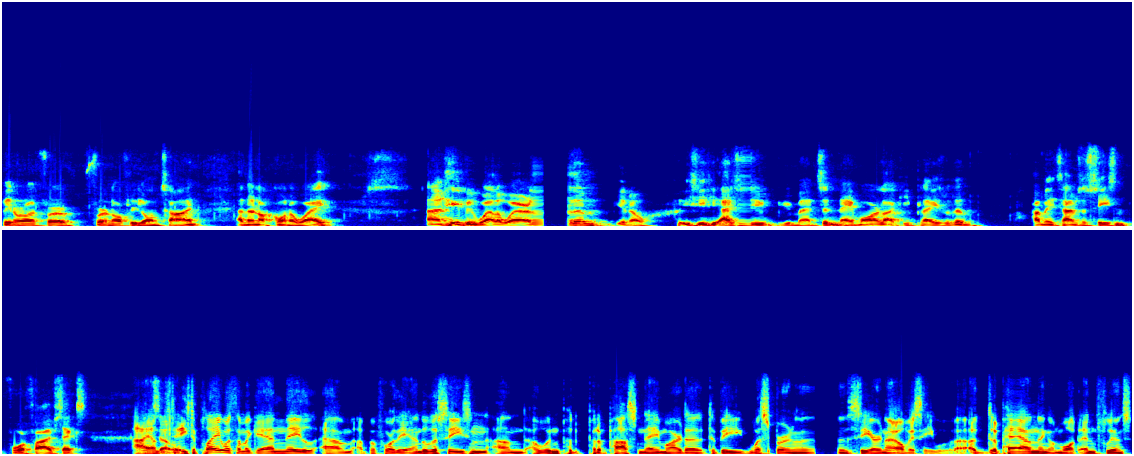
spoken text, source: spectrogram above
been around for for an awfully long time, and they're not going away. And he'd be well aware of them, you know. He, as you, you mentioned, Neymar, like he plays with him how many times a season? Four, five, six. I understand. So, He's to play with him again, Neil, um, before the end of the season, and I wouldn't put put it past Neymar to, to be whispering this year. Now, obviously, uh, depending on what influence,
